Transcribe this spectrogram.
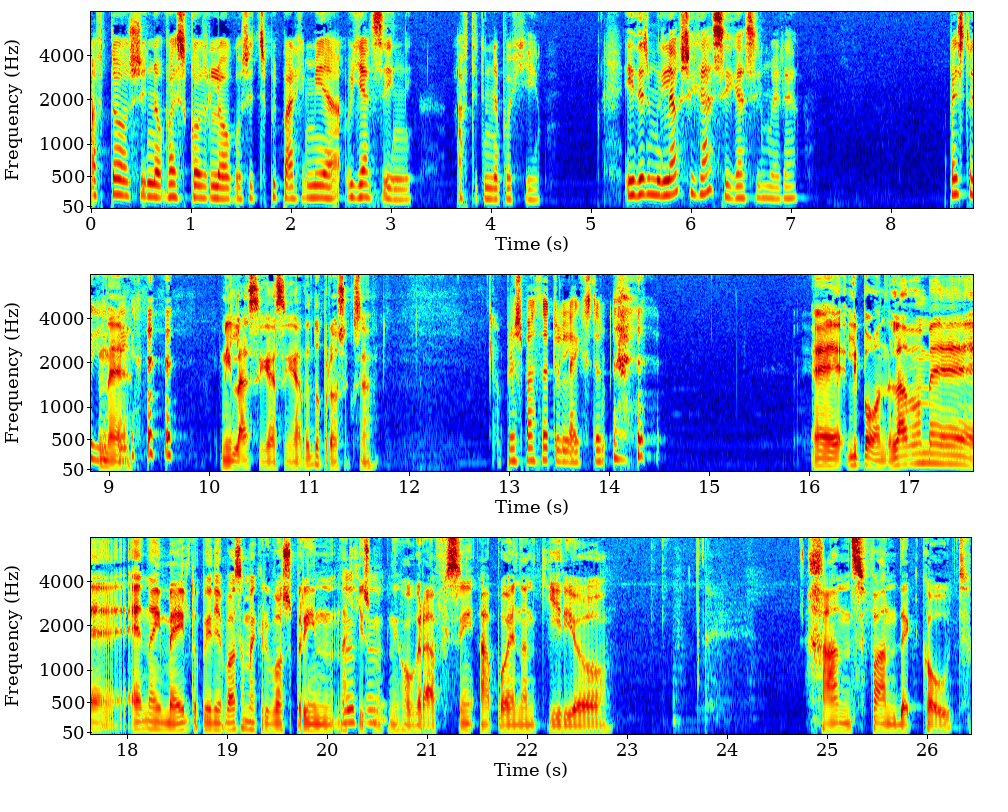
αυτός είναι ο βασικός λόγος, έτσι που υπάρχει μια βιασύνη αυτή την εποχή. Είδες, μιλάω σιγά σιγά σήμερα. Πες το γιατί. Ναι, μιλάς σιγά σιγά, δεν το πρόσεξα. Προσπαθώ τουλάχιστον. Ε, λοιπόν, λάβαμε ένα email το οποίο διαβάσαμε ακριβώς πριν να αρχίσουμε την ηχογράφηση από έναν κύριο Hans van de Coat.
